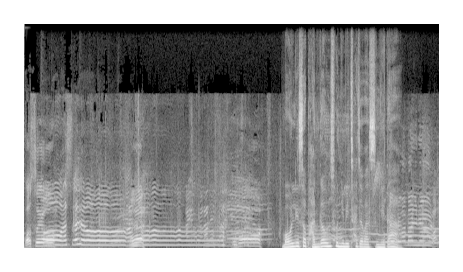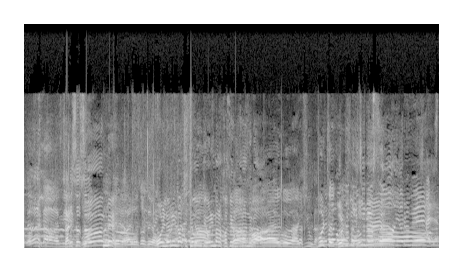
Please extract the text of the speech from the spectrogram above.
왔어요. 왔어요. 안녕. 어서 와요. 멀리서 반가운 손님이 찾아왔습니다. 잘 있었어? 엄매 아유, 어서 오세요. 올 여름 같이 더운데 얼마나 고생 많았는가 아이고, 뭘또 얼굴도 지냈어 여름에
